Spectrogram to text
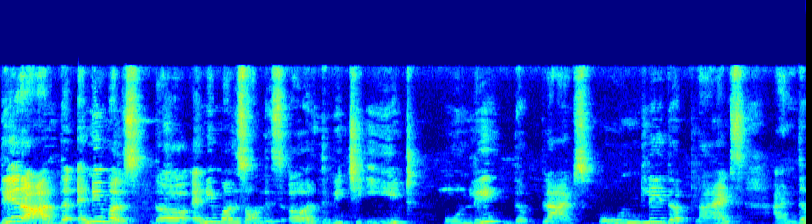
there are the animals the animals on this earth which eat only the plants only the plants and the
